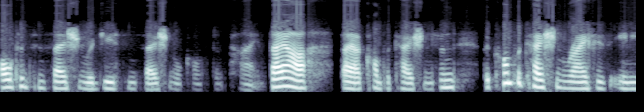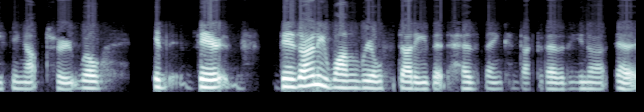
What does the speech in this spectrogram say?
altered sensation, reduced sensation or constant pain. They are, they are complications and the complication rate is anything up to, well, it, there, there's only one real study that has been conducted out of the you know, uh,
